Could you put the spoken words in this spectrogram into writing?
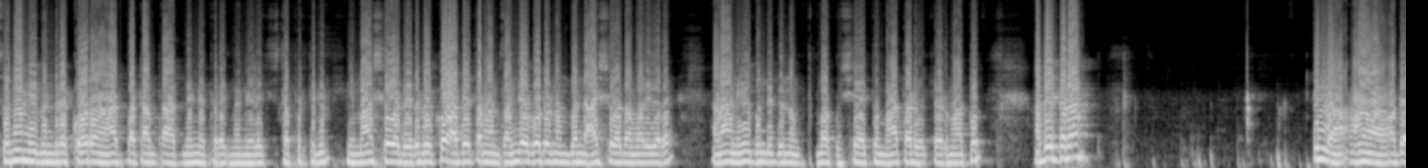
ಸುನಾಮಿ ಬಂದ್ರೆ ಕೋರೋನಾ ಆರ್ಭಟ ಅಂತ ಹದಿನೆಂಟನೇ ತಾರೀಕು ನಾನು ಹೇಳಕ್ ಇಷ್ಟಪಡ್ತೀನಿ. ನಿಮ್ಮ ಆಶೀರ್ವಾದ ಇರಬೇಕು. ಅದೇ ತರ ನಮ್ಮ ಸಂಜಯ್ ಗೌಡ್ರು ನಮ್ಗೆ ಬಂದು ಆಶೀರ್ವಾದ ಮಾಡಿದ್ದಾರೆ. ಅಣ್ಣ, ನೀವು ಬಂದಿದ್ದು ನಮ್ಗೆ ತುಂಬಾ ಖುಷಿ ಆಯ್ತು. ಮಾತಾಡ್ಬೇಕು ಎರಡು ಮಾತು. ಅದೇ ತರ ಇಲ್ಲ ಅದೇ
